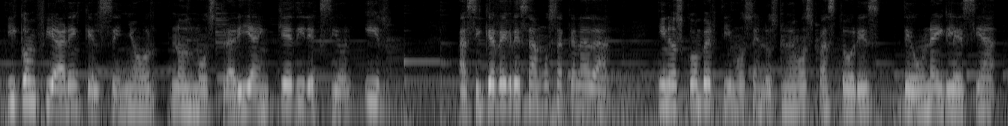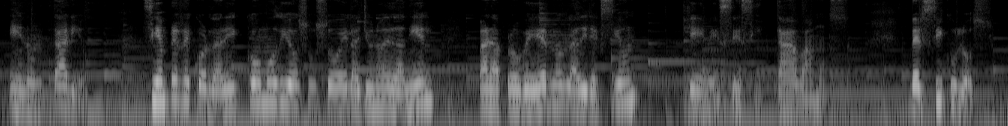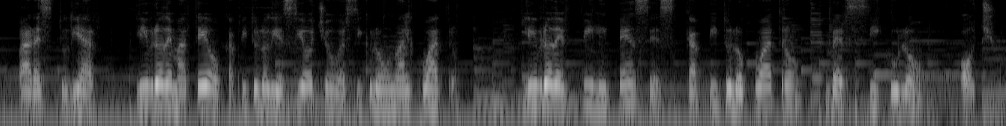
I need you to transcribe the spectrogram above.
y confiar en que el Señor nos mostraría en qué dirección ir. Así que regresamos a Canadá y nos convertimos en los nuevos pastores de una iglesia en Ontario. Siempre recordaré cómo Dios usó el ayuno de Daniel para proveernos la dirección que necesitábamos. Versículos para estudiar. Libro de Mateo capítulo 18 versículo 1 al 4. Libro de Filipenses capítulo 4 versículo 8.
